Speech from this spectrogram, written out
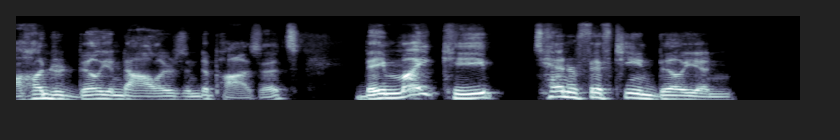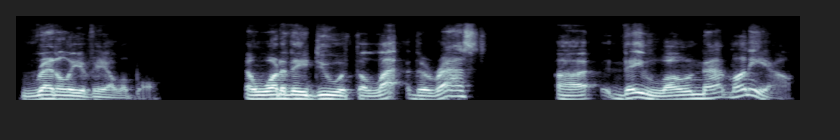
a $100 billion in deposits, they might keep 10 or 15 billion readily available. And what do they do with the, le- the rest? Uh, they loan that money out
